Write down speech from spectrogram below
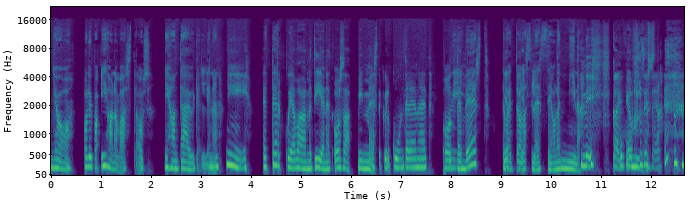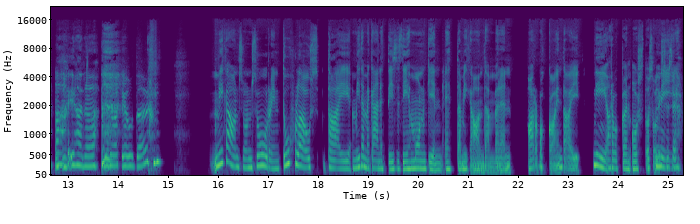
Joo. Olipa ihana vastaus. Ihan täydellinen. Niin, että terkkuja vaan. Mä tiedän, että osa mimmeistä kyllä kuuntelee näitä. Ootte Niin. best. Te Ja- voitte olla silleen, se olen minä. Niin, kaikki on minusta. ah, ihanaa, minua kehutaan. Mikä on sun suurin tuhlaus tai miten me käännettiin se siihen munkin, että mikä on tämmöinen arvokkain tai Niin, arvokkain ostos, oliko Niin. se se?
